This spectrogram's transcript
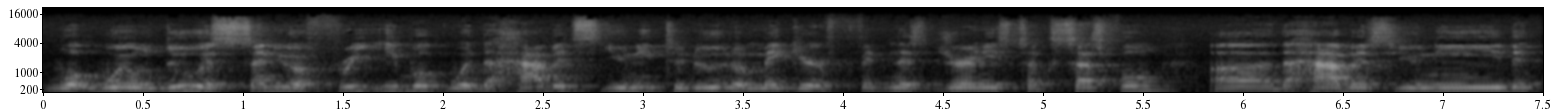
What we'll do is send you a free ebook with the habits you need to do to make your fitness journey successful. Uh, the habits you need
